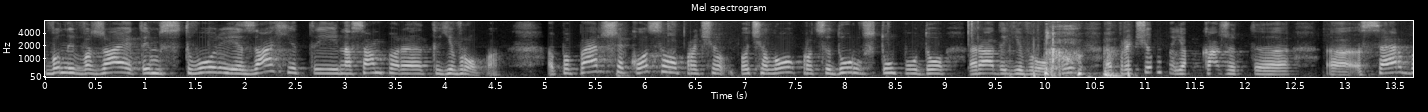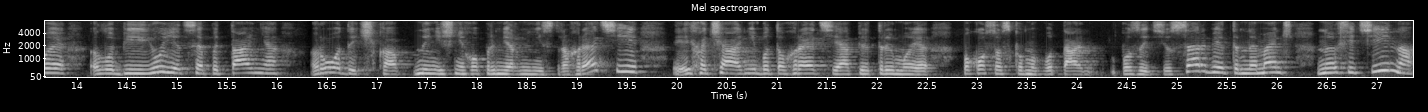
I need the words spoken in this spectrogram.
вони вважають, їм створює Захід і насамперед Європа. По-перше, Косово прочо- почало процедуру вступу до Ради Європи. Причому, як кажуть е, е, серби, лобіює це питання родичка нинішнього прем'єр-міністра Греції. І Хоча нібито Греція підтримує по косовському питанню позицію Сербії, тим не менш неофіційно,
